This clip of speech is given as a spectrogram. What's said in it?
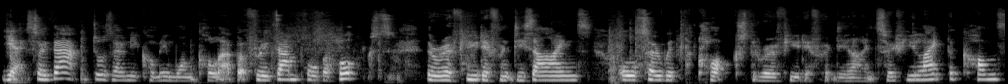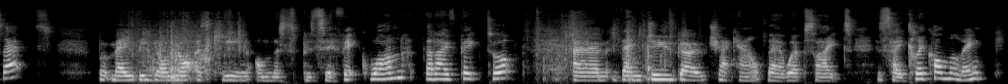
yeah, so that does only come in one colour. But for example, the hooks, there are a few different designs. Also with the clocks, there are a few different designs. So if you like the concept, but maybe you're not as keen on the specific one that I've picked up, um, then do go check out their website. Say, click on the link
